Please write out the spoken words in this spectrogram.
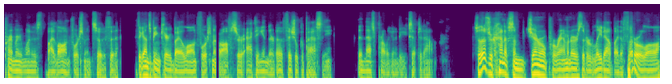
primary one is by law enforcement. So if the if the gun's being carried by a law enforcement officer acting in their official capacity, then that's probably going to be accepted out. So those are kind of some general parameters that are laid out by the federal law,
